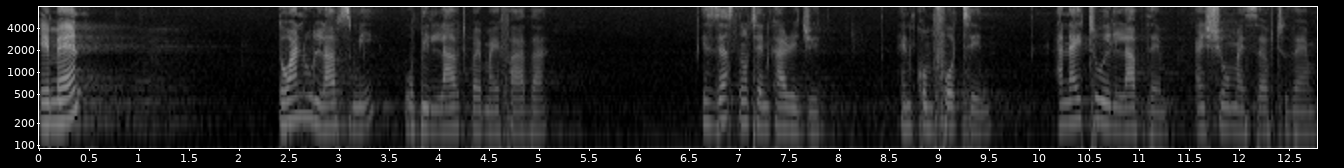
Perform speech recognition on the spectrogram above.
Amen? The one who loves me will be loved by my Father. It's just not encouraging and comforting. And I too will love them and show myself to them.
